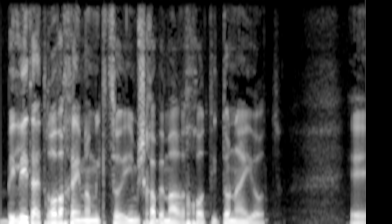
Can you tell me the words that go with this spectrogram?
בילית את רוב החיים המקצועיים שלך במערכות עיתונאיות. אה,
